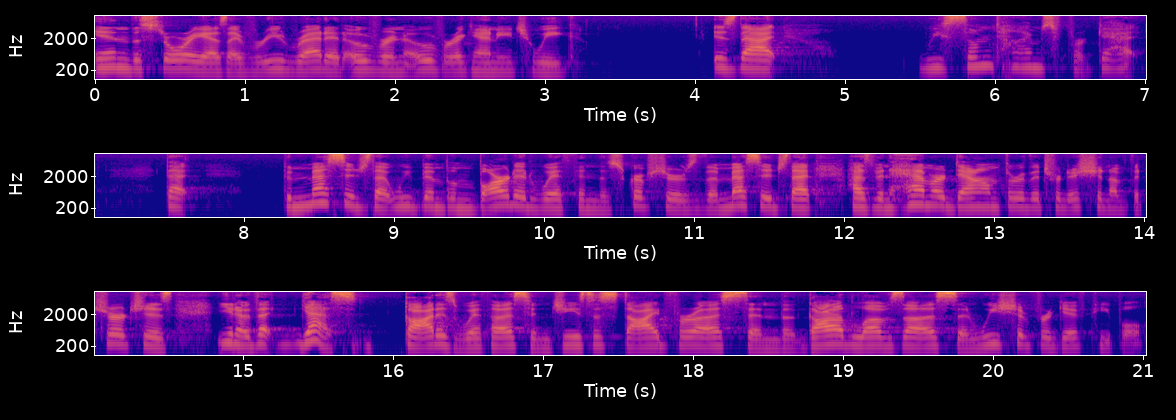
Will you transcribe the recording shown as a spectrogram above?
in the story as I've reread it over and over again each week is that we sometimes forget that the message that we've been bombarded with in the scriptures, the message that has been hammered down through the tradition of the churches, you know, that yes, God is with us and Jesus died for us and God loves us and we should forgive people.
